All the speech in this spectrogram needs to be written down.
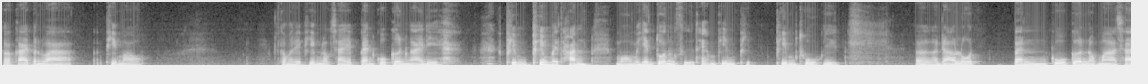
ก็กลายเป็นว่าพิมพ์เอาก็ไม่ได้พิมพ์หรอกใช้แป้น Google ง่ายดี พิมพ์พิมพ์ไม่ทัน มองไม่เห็นตัวหนังสือแถมพิมพ์ผิดพิมพ์ถูกอีกเอ่อดาวน์โหลดแป้น Google ออกมาใช้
